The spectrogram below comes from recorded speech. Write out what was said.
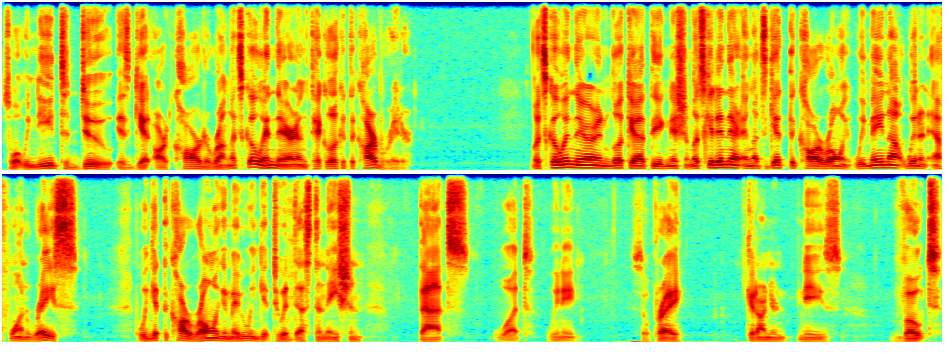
So, what we need to do is get our car to run. Let's go in there and take a look at the carburetor. Let's go in there and look at the ignition. Let's get in there and let's get the car rolling. We may not win an F1 race, but we can get the car rolling and maybe we can get to a destination. That's what we need. So pray, get on your knees, vote,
